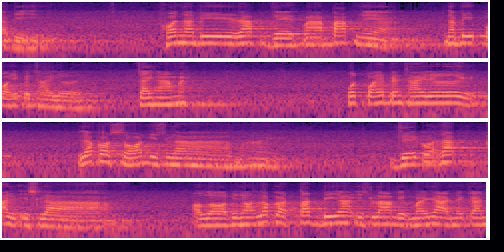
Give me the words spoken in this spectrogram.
นาบีพอนบีรับเจดมาปั๊บเนี่ยนบีปล่อยให้เป็นไทยเลย ใจงามไหมปลดปล่อยให้เป็นไทยเลย แล้วก็สอนอิสลามให้เจดก็รับอัลอิสลาม อัลลอฮ์พี่น้องแล้วก็ตัดบียะอิสลามอีกมารยาทในการ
